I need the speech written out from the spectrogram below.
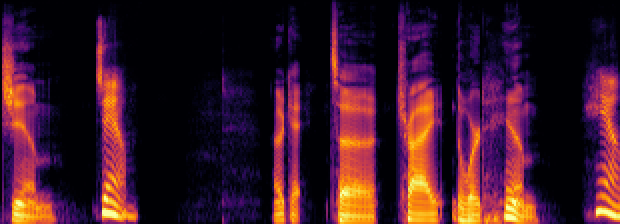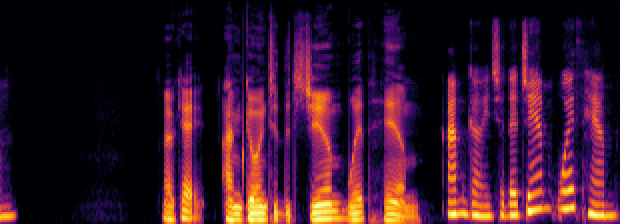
Jim. Jim. Okay. So try the word him. Him. Okay. I'm going to the gym with him. I'm going to the gym with him.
